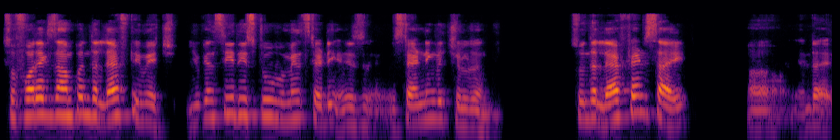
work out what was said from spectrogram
So, for example, in the left image, you can see these two women standing is standing with children. So, in the left hand side, uh, in the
